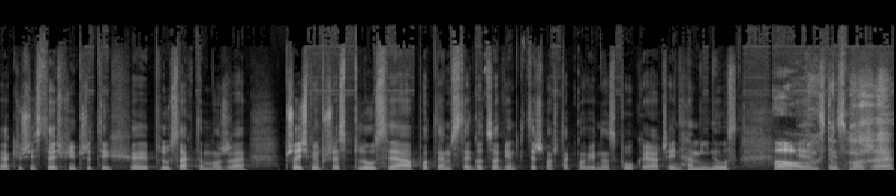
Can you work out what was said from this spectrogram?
jak już jesteśmy przy tych e, plusach, to może przejdźmy przez plusy, a potem z tego co wiem, ty też masz taką jedną spółkę raczej na minus. O, więc, więc może.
